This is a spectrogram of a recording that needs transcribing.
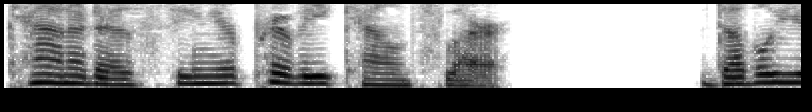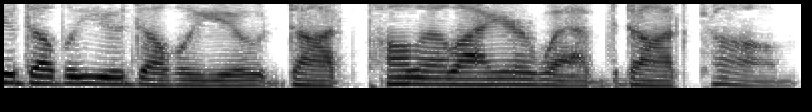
Canada's Senior Privy Councillor. www.paulhellyerweb.com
